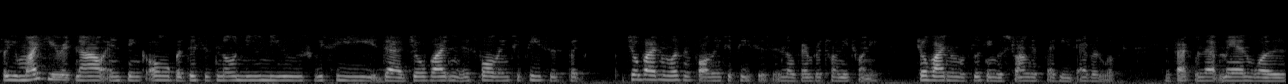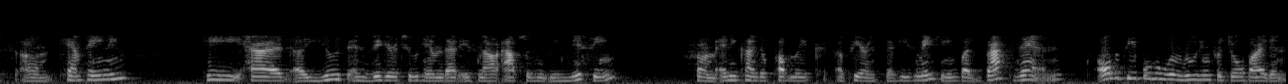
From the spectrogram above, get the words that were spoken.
So you might hear it now and think, oh, but this is no new news. We see that Joe Biden is falling to pieces, but Joe Biden wasn't falling to pieces in November 2020. Joe Biden was looking the strongest that he'd ever looked. In fact, when that man was um, campaigning, he had a youth and vigor to him that is now absolutely missing from any kind of public appearance that he's making. But back then, all the people who were rooting for Joe Biden,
